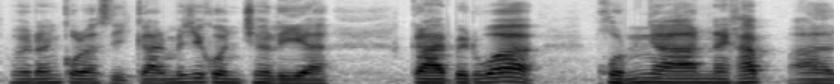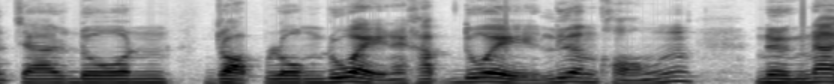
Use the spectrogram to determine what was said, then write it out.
เพราะฉะนั้นคนละสีกันไม่ใช่คนเฉลี่ยกลายเป็นว่า ผลงานนะครับอาจจะโดนดรอปลงด้วยนะครับด้วยเรื่องของ 1 หน้า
